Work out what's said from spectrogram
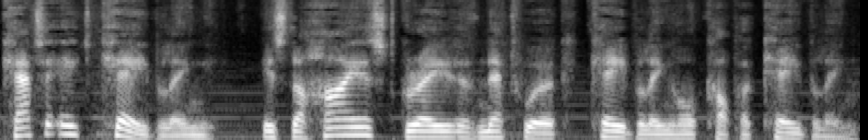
Cat8 cabling is the highest grade of network cabling or copper cabling.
